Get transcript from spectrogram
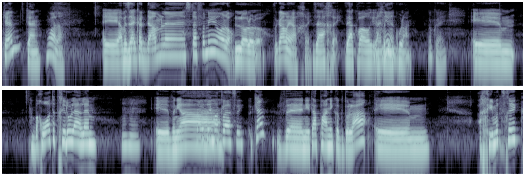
כן? כן. וואלה. אה, אבל זה זה... קדם לסטפני או לא? לא, לא, לא. זה גם היה אחרי. זה היה אחרי. זה היה כבר יחד. עם כולן. אוקיי. אה, בחורות התחילו להיעלם. אה, ונהיה... סרט אימה קלאסי. כן, ונהייתה פאניקה גדולה. אה, הכי מצחיק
